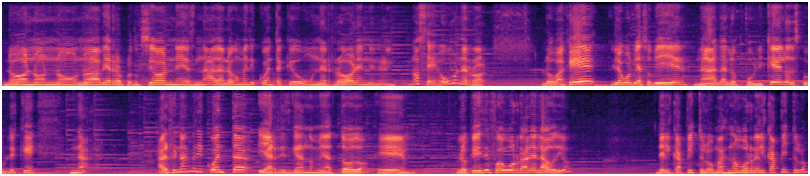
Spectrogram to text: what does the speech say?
No, no, no, no había reproducciones, nada. Luego me di cuenta que hubo un error en el... No sé, hubo un error. Lo bajé, lo volví a subir, nada, lo publiqué, lo despubliqué, nada. Al final me di cuenta y arriesgándome a todo, eh, lo que hice fue borrar el audio del capítulo, más no borré el capítulo,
